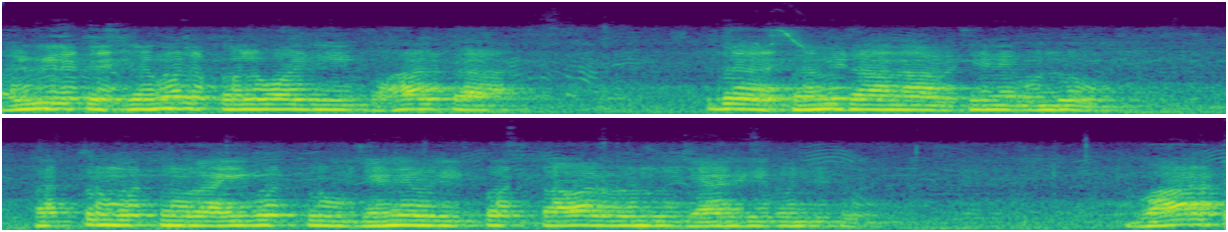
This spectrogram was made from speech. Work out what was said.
ಅವಿರತ ಶ್ರಮದ ಫಲವಾಗಿ ಭಾರತದ ಸಂವಿಧಾನ ರಚನೆಗೊಂಡು ಹತ್ತೊಂಬತ್ತು ನೂರ ಐವತ್ತು ಜನವರಿ ಇಪ್ಪತ್ತಾರರಂದು ಜಾರಿಗೆ ಬಂದಿತು. ಭಾರತ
